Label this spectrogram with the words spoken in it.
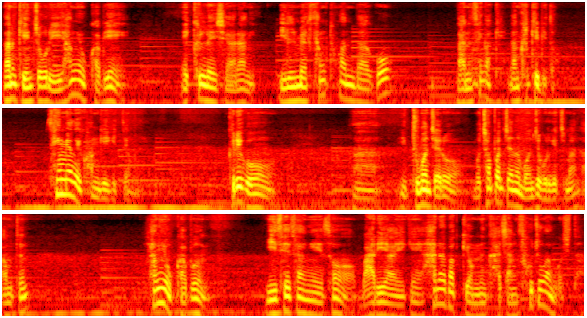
나는 개인적으로 이 향유옥합이 에클레시아랑 일맥상통한다고 나는 생각해. 난 그렇게 믿어. 생명의 관계이기 때문에. 그리고 아, 이 두 번째로 뭐 첫 번째는 뭔지 모르겠지만 아무튼 향유옥합은 이 세상에서 마리아에게 하나밖에 없는 가장 소중한 것이다.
